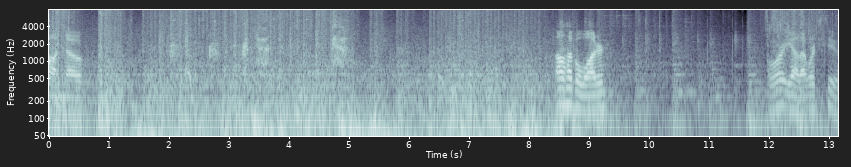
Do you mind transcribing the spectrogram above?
Oh no. I'll have a water. Or, yeah, that works too.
